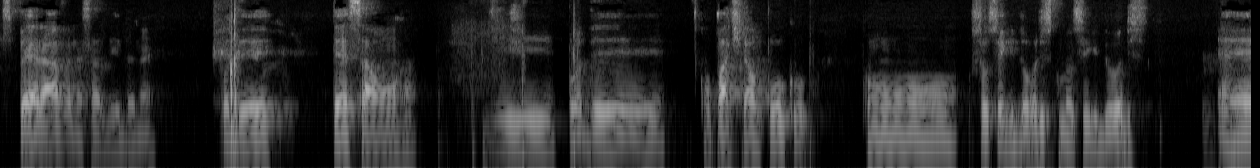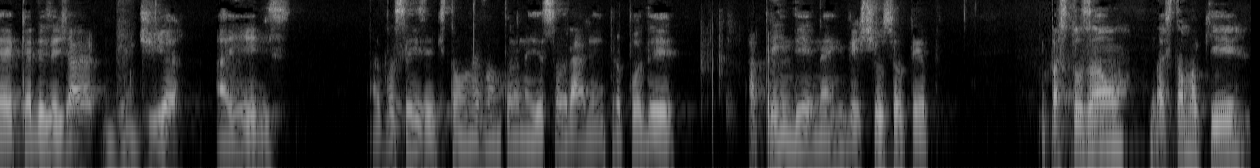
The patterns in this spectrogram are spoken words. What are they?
esperava nessa vida, né? Poder ter essa honra de poder compartilhar um pouco com os seus seguidores, com meus seguidores. É, quero desejar um bom dia a eles, a vocês aí que estão levantando aí esse horário aí para poder aprender, né? Investir o seu tempo. E pastorzão, nós estamos aqui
